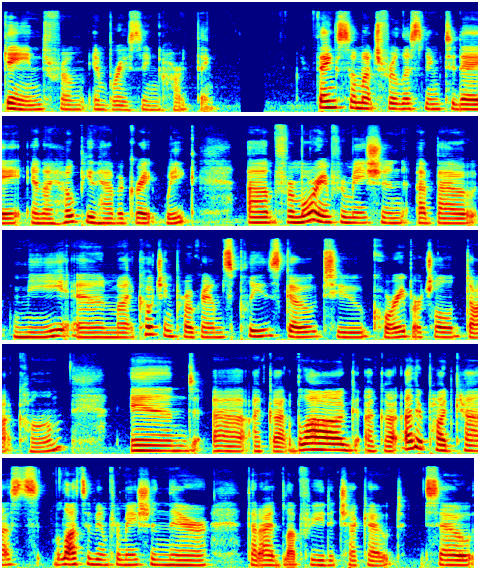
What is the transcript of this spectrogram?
gained from embracing hard things. Thanks so much for listening today, and I hope you have a great week. Um, for more information about me and my coaching programs, please go to coriburchell.com. And uh, I've got a blog, I've got other podcasts, lots of information there that I'd love for you to check out. So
